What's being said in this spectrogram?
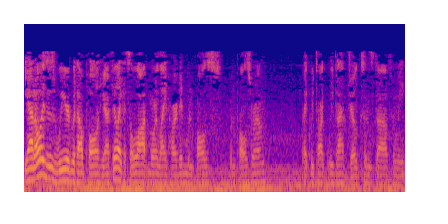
Yeah, it always is weird without Paul here. I feel like it's a lot more lighthearted when Paul's when Paul's around. Like we talk, we have jokes and stuff, and we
